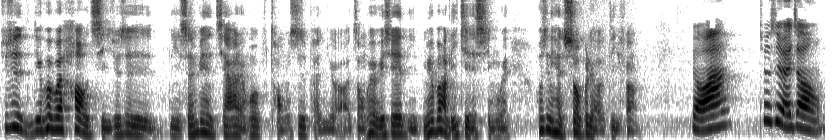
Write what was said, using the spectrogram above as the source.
就是你会不会好奇，就是你身边的家人或同事、朋友啊，总会有一些你没有办法理解的行为，或是你很受不了的地方？有啊，就是有一种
